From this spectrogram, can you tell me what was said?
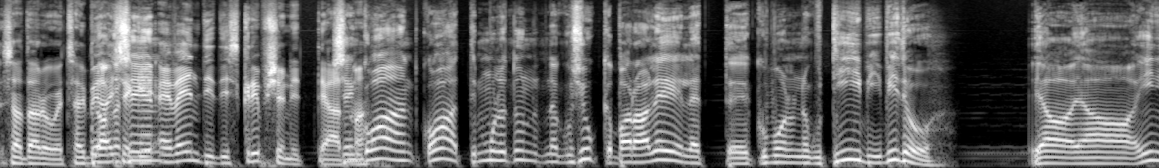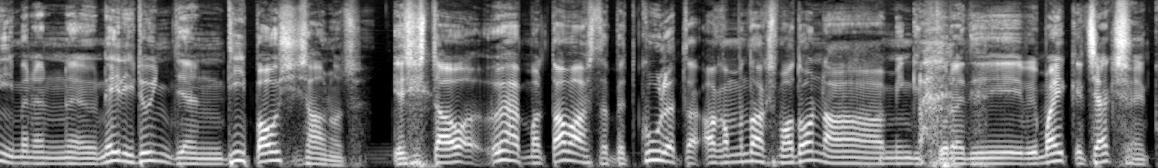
saad aru, et sa ei pea No isegi see on- event'i description'it see on teadma. koha, kohati mulle tundub nagu sihuke paralleel, et kui mul on nagu tiibipidu ja, ja inimene on neli tundi on deep house'i saanud ja siis ta ühelt maalt avastab, et kuule, et aga ma tahaks Madonna mingit kuradi või Michael Jacksonit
